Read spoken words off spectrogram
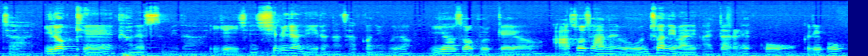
자, 이렇게 변했습니다. 이게 2011년에 일어난 사건이고요. 이어서 볼게요. 아소사는 온천이 많이 발달을 했고, 그리고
